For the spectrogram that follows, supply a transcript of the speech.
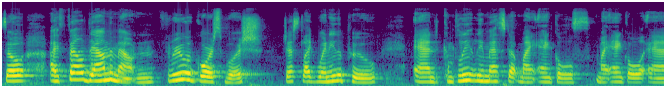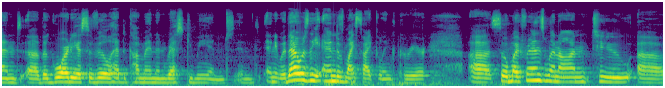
so I fell down the mountain through a gorse bush, just like Winnie the Pooh, and completely messed up my ankles, my ankle, and uh, the Guardia Civil had to come in and rescue me. And, and anyway, that was the end of my cycling career. Uh, so my friends went on to uh,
